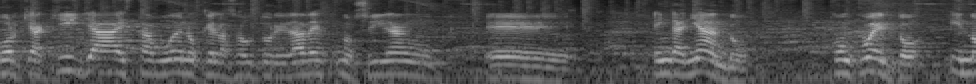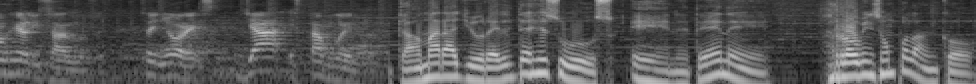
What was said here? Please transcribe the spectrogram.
porque aquí ya está bueno que las autoridades nos sigan eh, engañando con cuentos y no realizándose. Señores, ya está bueno. Cámara Yurel de Jesús, NTN, Robinson Polanco.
